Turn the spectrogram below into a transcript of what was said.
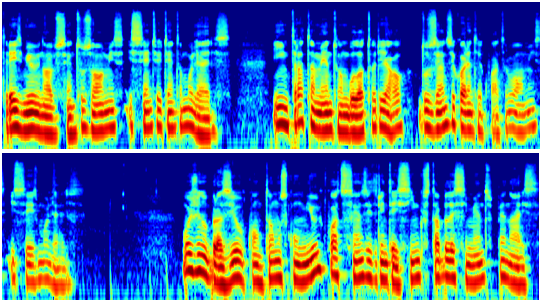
3.900 homens e 180 mulheres. E em tratamento ambulatorial, 244 homens e 6 mulheres. Hoje no Brasil, contamos com 1.435 estabelecimentos penais,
